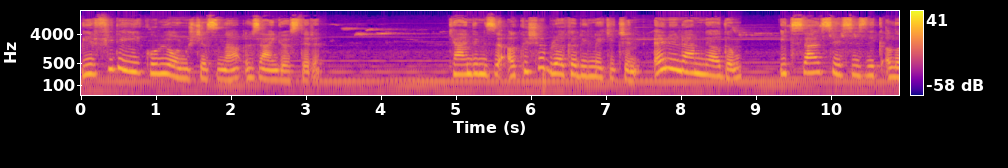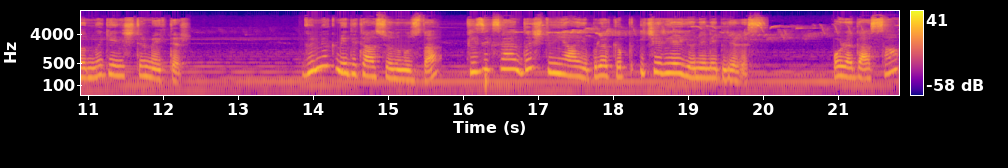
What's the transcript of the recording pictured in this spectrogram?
bir fideyi koruyormuşçasına özen gösterin. Kendimizi akışa bırakabilmek için en önemli adım içsel sessizlik alanını geliştirmektir. Günlük meditasyonumuzda fiziksel dış dünyayı bırakıp içeriye yönelebiliriz. Orada saf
